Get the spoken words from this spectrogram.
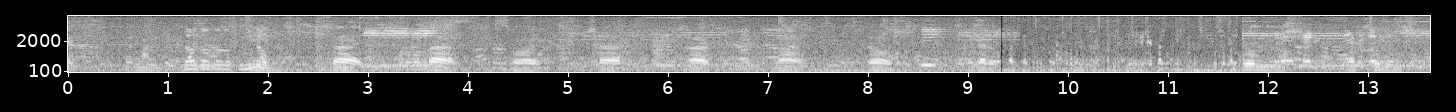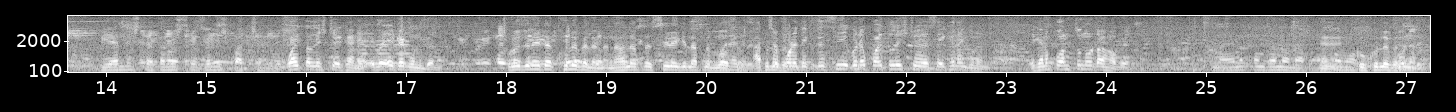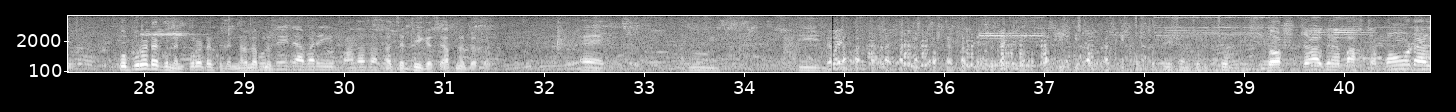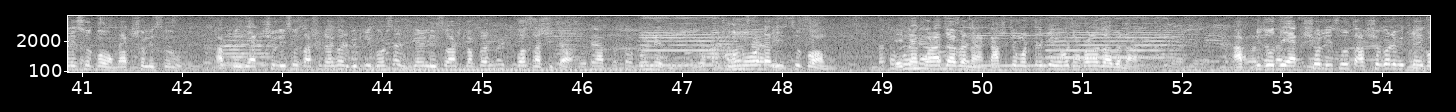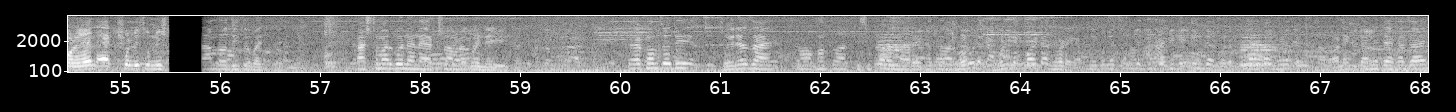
এক দুই তিন চার পাঁচ ছয় সাত আট নয় দশ এগারো চল্লিশ একচল্লিশ বিয়াল্লিশ তেতাল্লিশ ছেচল্লিশ পাঁচচল্লিশ। পঁয়তাল্লিশটা এখানে। এবার এটা গুনবেন। প্রয়োজনে এটা খুলে ফেলেন না নাহলে আপনার ছিঁড়ে গেলে আপনার লস হবে। আচ্ছা পরে দেখতেছি ওখানে পঁয়তাল্লিশটা হয়েছে এখানে গুনেন। এখানে পঞ্চান্নটা হবে। না এনে পঞ্চান্ন না হ্যাঁ খুলে ফেলেন দেখি। ও, পুরোটা খুলেন পুরোটা খুলেন নাহলে আপনার এটা আবার এই বাঁধা যাবে। আচ্ছা ঠিক আছে আপনার ব্যাপার। এক দুই তিন দশটা ওখানে পাঁচটা পনেরোটা লিচু কম একশো লিচু আপনি যে একশো লিচু চারশো টাকা করে বিক্রি করছেন সেখানে লিচু আসলো আপনার পঁচাশিটা। পনেরোটা লিচু কম। এটা করা যাবে না কাস্টমারদেরকে এভাবে ঠকানো যাবে না। আপনি যদি একশো লিচু চারশো করে বিক্রি করেন একশো লিচু নিশ্চয় আমরা দিতে বাধ্য। কাস্টমার কই না না একশো আমরা কই নাই তো এখন যদি ধরে যায় তখন তো আর কিছু করে না আর এটা তো ধরলে কয়টা ধরে? আপনি বলেছেন যে দুইটা থেকে তিনটা ধরে। অনেক টাইমে দেখা যায়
